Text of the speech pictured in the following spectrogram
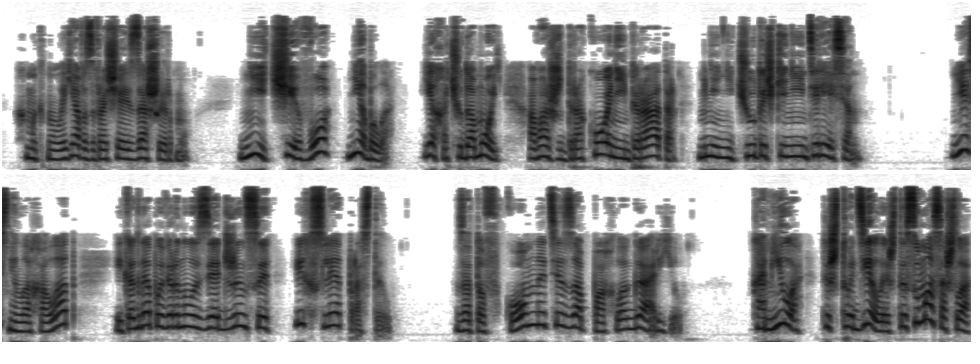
— хмыкнула я, возвращаясь за ширму. «Ничего не было. Я хочу домой, а ваш драконий император мне ни чуточки не интересен». Я сняла халат, и когда повернулась взять джинсы, их след простыл. Зато в комнате запахло гарью. «Камила, ты что делаешь? Ты с ума сошла?»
